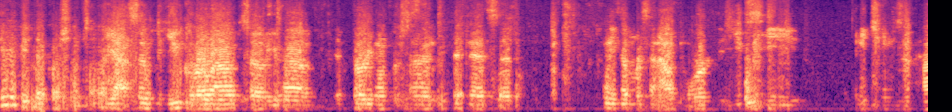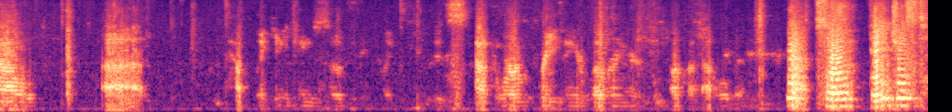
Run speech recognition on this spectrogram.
can you repeat that question? I'm sorry. Yeah, so did you grow out, so you have thirty-one percent fitness and twenty-seven percent outdoor, did you see any changes of how, uh, how, like, any changes of, is outdoor or lowering, or talk about that a little bit? Yeah, so they just,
